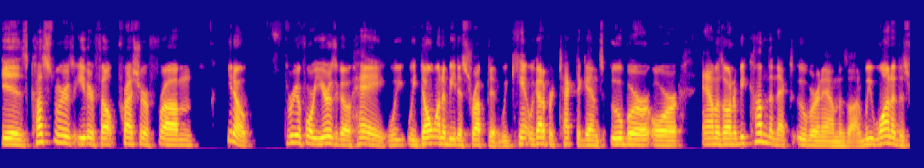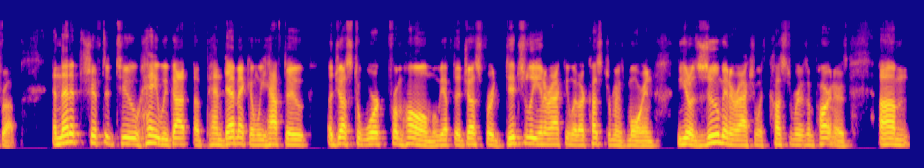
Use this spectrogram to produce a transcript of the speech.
is customers either felt pressure from, you know, three or four years ago, hey, we, we don't want to be disrupted. We can't, we got to protect against Uber or Amazon or become the next Uber and Amazon. We want to disrupt. And then it shifted to, hey, we've got a pandemic and we have to adjust to work from home. We have to adjust for digitally interacting with our customers more and you know Zoom interaction with customers and partners. Um,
